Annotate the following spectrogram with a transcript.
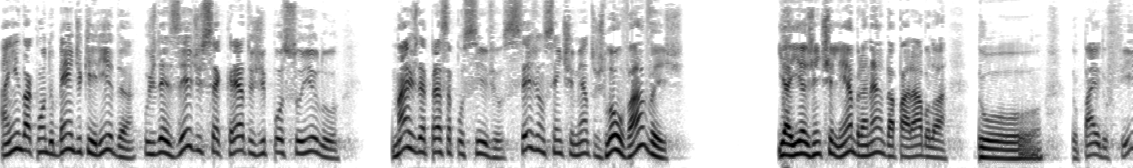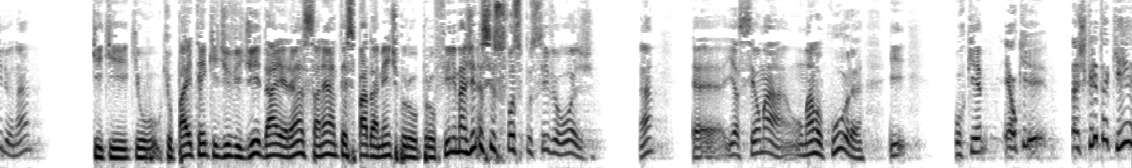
ainda quando bem adquirida, os desejos secretos de possuí-lo mais depressa possível, sejam sentimentos louváveis? E aí a gente lembra, né, da parábola do, do pai e do filho, né? Que, que, que, o, que o pai tem que dividir, dar a herança, né, antecipadamente para o filho. Imagina se isso fosse possível hoje, né? É, ia ser uma, uma loucura, e, porque é o que está escrito aqui,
